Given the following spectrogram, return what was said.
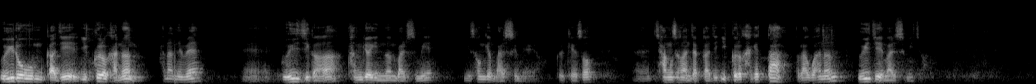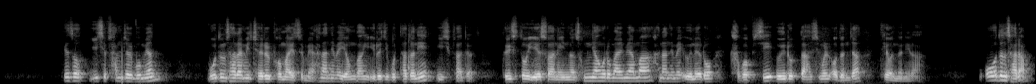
의로움까지 이끌어가는 하나님의 에, 의지가 담겨 있는 말씀이 이 성경 말씀이에요. 그렇게 해서 에, 장성한 자까지 이끌어 가겠다라고 하는 의지의 말씀이죠. 그래서 23절 보면 모든 사람이 죄를 범하였으며 하나님의 영광이 이르지 못하더니 24절 그리스도 예수 안에 있는 성령으로 말미암아 하나님의 은혜로 값없이 의롭다 하심을 얻은 자 되었느니라. 모든 사람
